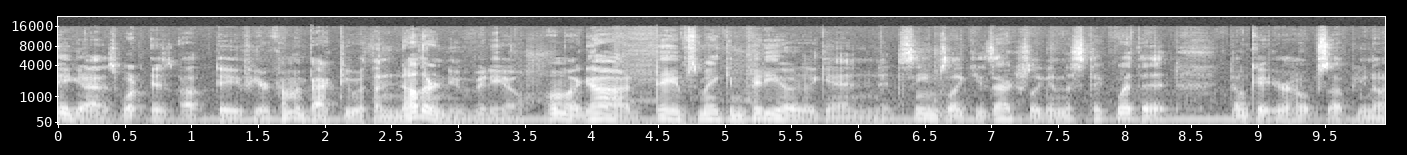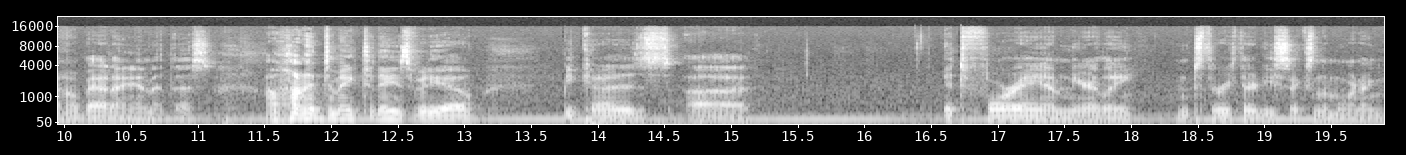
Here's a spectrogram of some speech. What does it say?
Hey guys, what is up? Dave here, coming back to you with another new video. Oh my god, Dave's making videos again. It seems like he's actually going to stick with it. Don't get your hopes up, you know how bad I am at this. I wanted to make today's video because uh, it's 4 a.m. nearly. It's 3.36 in the morning.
